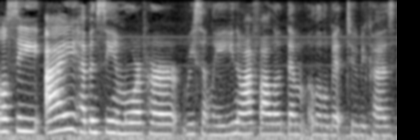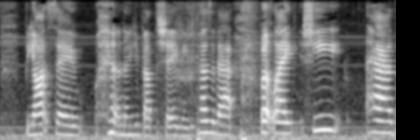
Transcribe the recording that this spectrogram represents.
Well, see, I have been seeing more of her recently. You know, I followed them a little bit too because Beyonce, I know you're about to shade me because of that, but like she had,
